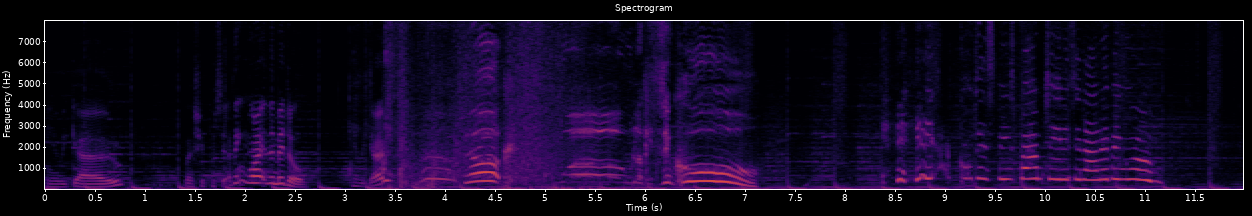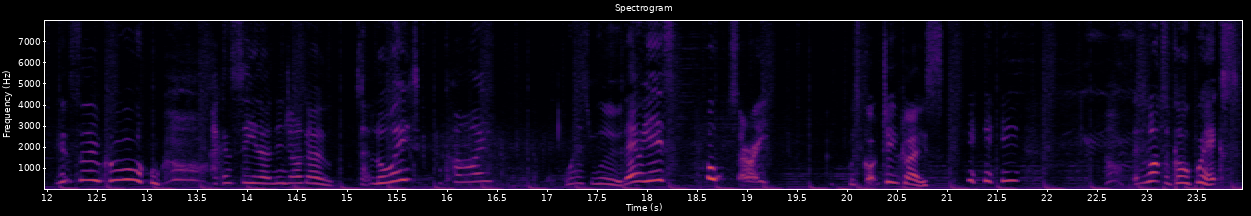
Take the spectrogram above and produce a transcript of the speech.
Here we go. Where should we put it? I think right in the middle. Here we go. look! Whoa! Look, it's so cool! I've got Destiny's Bounty it's in our living room! It's so cool! I can see that Ninjago. Is that Lloyd? Kai? Where's Wu? There he is! Oh, sorry. I was got too close. There's lots of gold bricks.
